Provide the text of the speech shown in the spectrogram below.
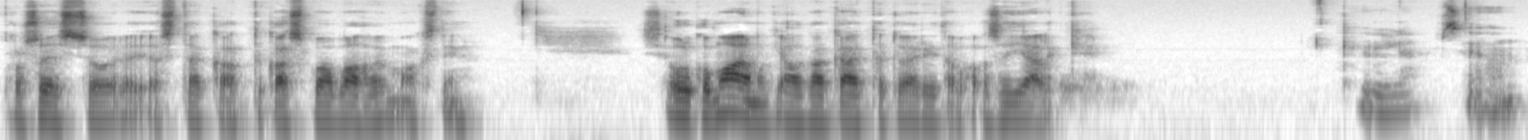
prosessoida ja sitä kautta kasvaa vahvemmaksi, niin se ulkomaailmakin alkaa käyttäytyä eri tavalla sen jälkeen. Kyllä, se on.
